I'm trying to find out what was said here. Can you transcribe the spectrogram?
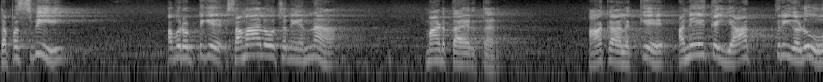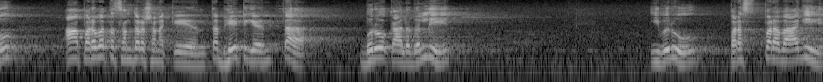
ತಪಸ್ವಿ ಅವರೊಟ್ಟಿಗೆ ಸಮಾಲೋಚನೆಯನ್ನು ಮಾಡ್ತಾ ಇರ್ತಾರೆ. ಆ ಕಾಲಕ್ಕೆ ಅನೇಕ ಯಾತ್ರಿಗಳು ಆ ಪರ್ವತ ಸಂದರ್ಶನಕ್ಕೆ ಅಂತ ಭೇಟಿಗೆ ಅಂತ ಬರುವ ಕಾಲದಲ್ಲಿ ಇವರು ಪರಸ್ಪರವಾಗಿ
